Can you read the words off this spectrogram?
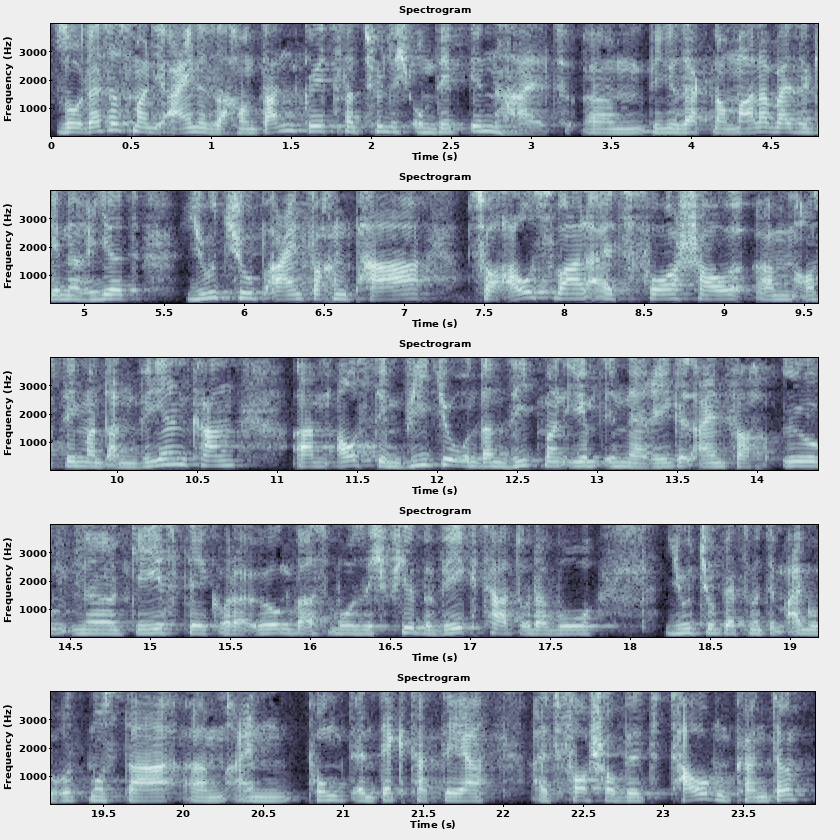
So, das ist mal die eine Sache. Und dann geht es natürlich um den Inhalt. Ähm, wie gesagt, normalerweise generiert YouTube einfach ein paar zur Auswahl als Vorschau, ähm, aus denen man dann wählen kann, ähm, aus dem Video. Und dann sieht man eben in der Regel einfach irgendeine Gestik oder irgendwas, wo sich viel bewegt hat oder wo YouTube jetzt mit dem Algorithmus da ähm, einen Punkt entdeckt hat, der als Vorschaubild taugen könnte.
